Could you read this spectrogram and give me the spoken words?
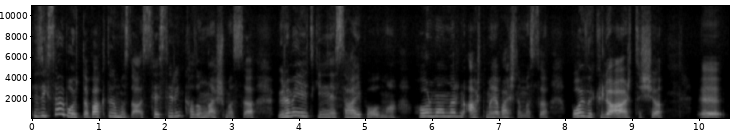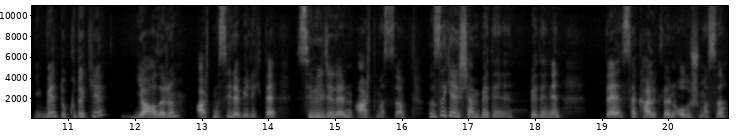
Fiziksel boyutta baktığımızda seslerin kalınlaşması, üreme yetkinliğine sahip olma, hormonların artmaya başlaması, boy ve kilo artışı e, ve dokudaki yağların artmasıyla birlikte sivilcelerin artması, hızlı gelişen bedenin, bedenin de sakarlıkların oluşması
